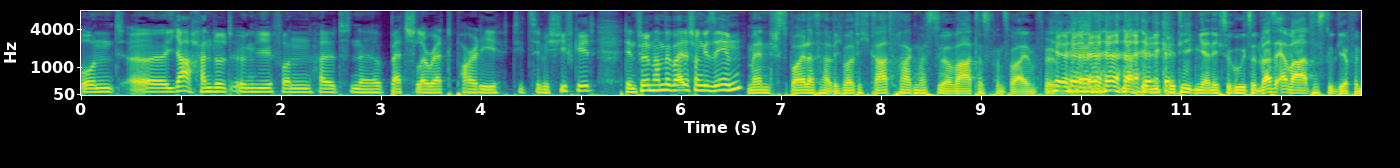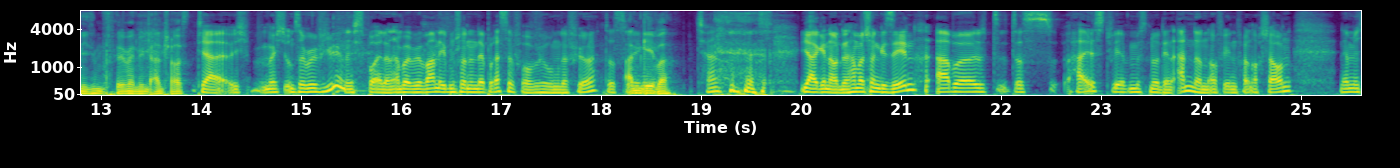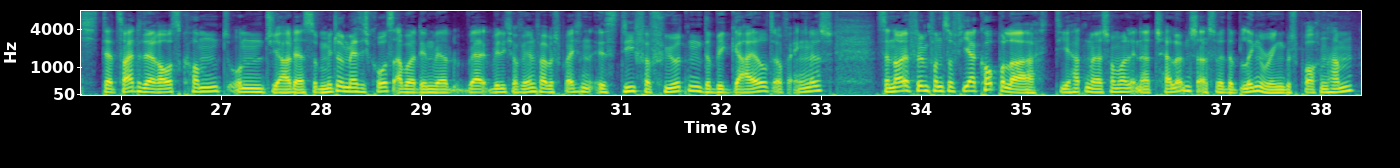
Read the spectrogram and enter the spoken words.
Und äh, ja, handelt irgendwie von halt einer Bachelorette-Party, die ziemlich schief geht. Den Film haben wir beide schon gesehen. Mensch, Spoilers halt. Ich wollte dich gerade fragen, was du erwartest von so einem Film. Nachdem die Kritiken ja nicht so gut sind. Was erwartest du dir von diesem Film, wenn du ihn anschaust? Tja, ich möchte unser Review ja nicht spoilern, aber wir waren eben schon in der Pressevorführung dafür. Angeber. Tja. Ja, genau, den haben wir schon gesehen, aber das heißt, wir müssen nur den anderen auf jeden Fall noch schauen. Nämlich der zweite, der rauskommt und ja, der ist so mittelmäßig groß, aber den wer, wer, will ich auf jeden Fall besprechen, ist Die Verführten, The Beguiled auf Englisch. Das ist der neue Film von Sofia Coppola. Die hatten wir ja schon mal in der Challenge, als wir The Bling Ring besprochen haben.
